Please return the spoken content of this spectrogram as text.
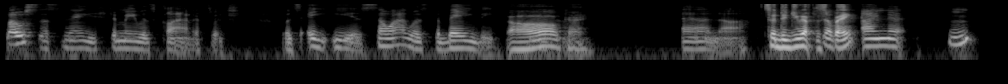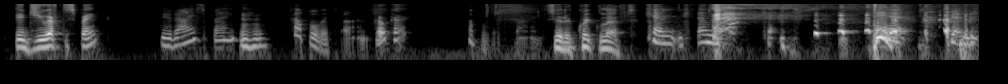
closest in age to me was Gladys, which was eight years. So I was the baby. Oh, okay. And uh, So did you have to so spank? I know. Did you have to spank? Did I spank? A Mhm. couple of times. Okay. A couple of times. She had a quick left. Can can can, can, can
